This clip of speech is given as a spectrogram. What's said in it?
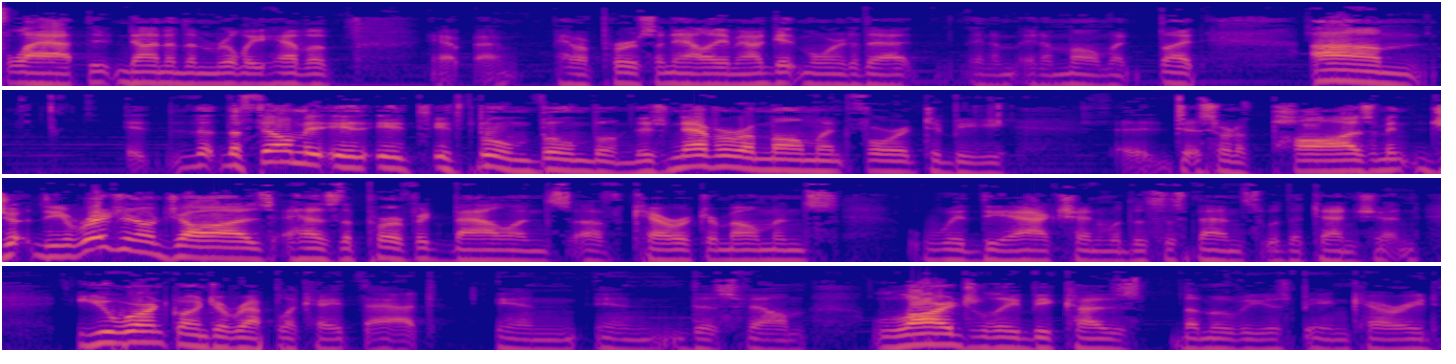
flat, none of them really have a have, a personality. I mean, I'll get more into that in a, in a moment, but um, it, the the film is it, it's boom, boom, boom. There's never a moment for it to be uh, to sort of pause. I mean, J- the original Jaws has the perfect balance of character moments with the action, with the suspense, with the tension. You weren't going to replicate that in in this film, largely because the movie is being carried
